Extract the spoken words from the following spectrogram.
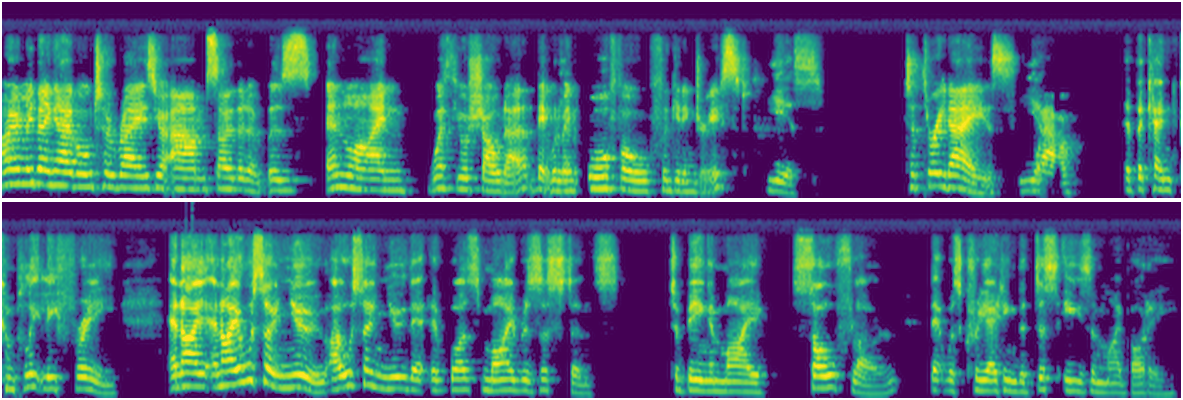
Only being able to raise your arm so that it was in line with your shoulder, that would have been awful for getting dressed. Yes. To three days. Yeah. Wow. It became completely free. And I and I also knew, I also knew that it was my resistance to being in my soul flow that was creating the dis-ease in my body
